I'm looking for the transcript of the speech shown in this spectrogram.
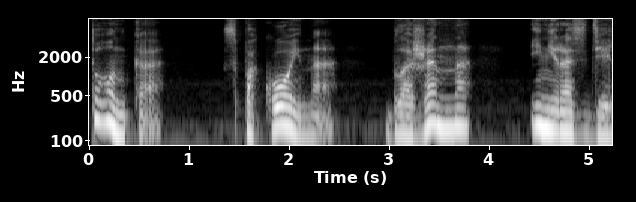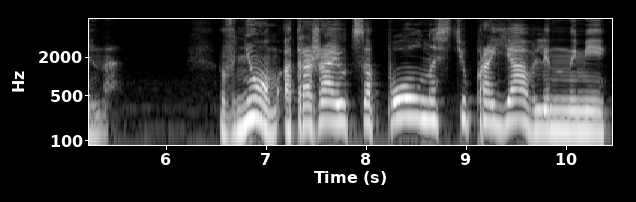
тонко, спокойно, блаженно и нераздельно. В нем отражаются полностью проявленными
